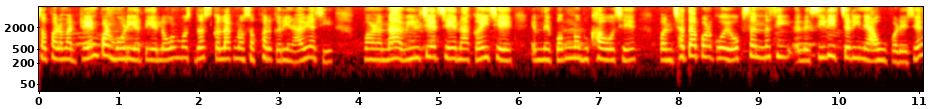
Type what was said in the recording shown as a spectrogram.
સફર, અમારી ટ્રેન પણ મોડી હતી, એટલે ઓલમોસ્ટ દસ કલાકનો સફર કરીને આવ્યા છીએ. પણ ના વ્હીલચેર છે, ના કંઈ છે, એમને પગનો દુખાવો છે. પણ છતાં પણ કોઈ ઓપ્શન નથી, એટલે સીડી ચડીને આવવું પડે છે.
